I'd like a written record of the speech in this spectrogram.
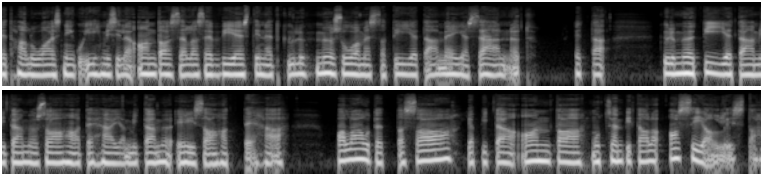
et haluaisi niinku ihmisille antaa sellaisen viestin, että kyllä myös Suomessa tiedetään meidän säännöt, että kyllä me tiedetään, mitä me saadaan tehdä ja mitä me ei saa tehdä. Palautetta saa ja pitää antaa, mutta sen pitää olla asiallista.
